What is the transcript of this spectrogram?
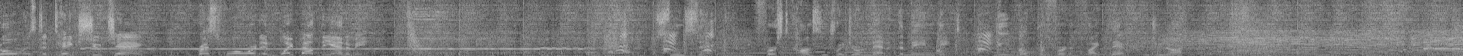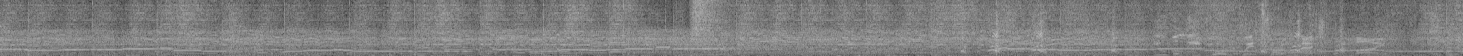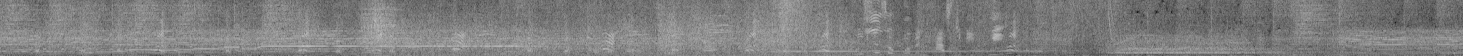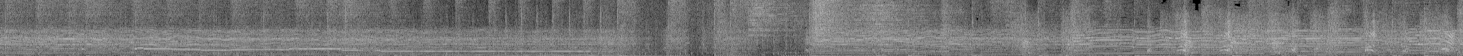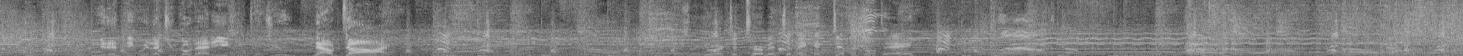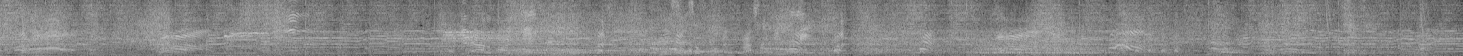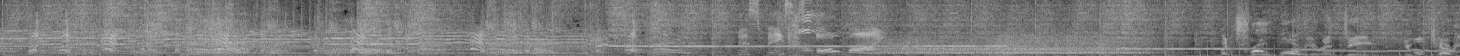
Goal is to take Xuchang. Press forward and wipe out the enemy. Sun Ce, first concentrate your men at the main gate. You would prefer to fight there, would you not? That easy, did you? Now die! So you are determined to make it difficult, eh?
